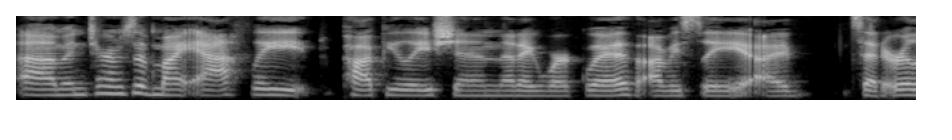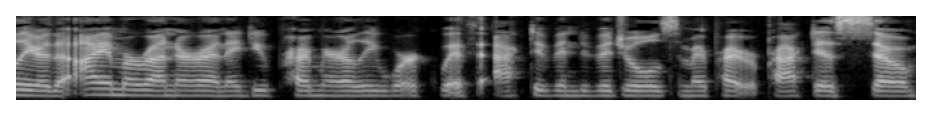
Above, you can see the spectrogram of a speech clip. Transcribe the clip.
um, in terms of my athlete population that I work with, obviously, I said earlier that I am a runner and I do primarily work with active individuals in my private practice. So,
